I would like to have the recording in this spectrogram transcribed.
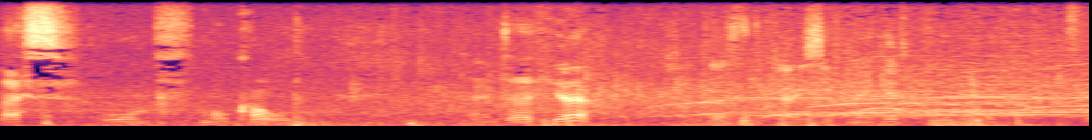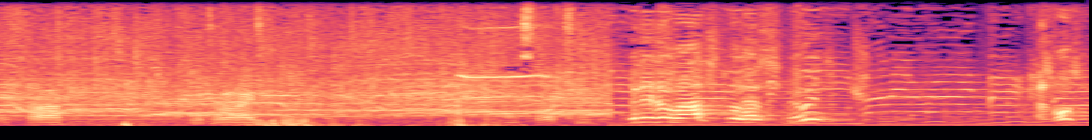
less warmth, more cold. And uh, yeah, that's the case naked. So far, good ride. Thanks for watching. The little rascal has spirit. Has water.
